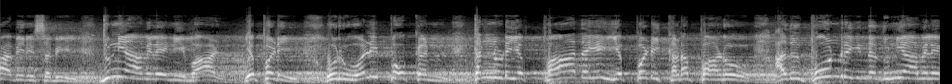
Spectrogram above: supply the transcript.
ஆபிரி சபீல். துன்யாவிலே நீ வாழ். எப்படி? ஒரு வழிப்போக்கன் தன்னுடைய பாதையை எப்படி கடப்பானோ அது போன்று இந்த துன்யாவிலே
